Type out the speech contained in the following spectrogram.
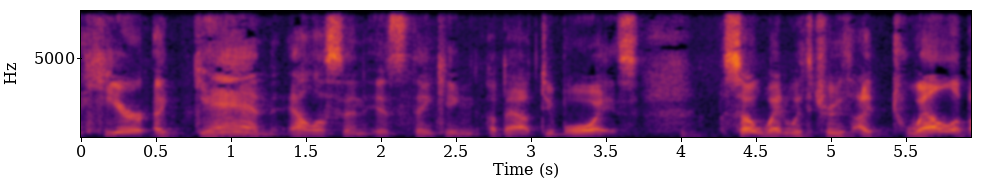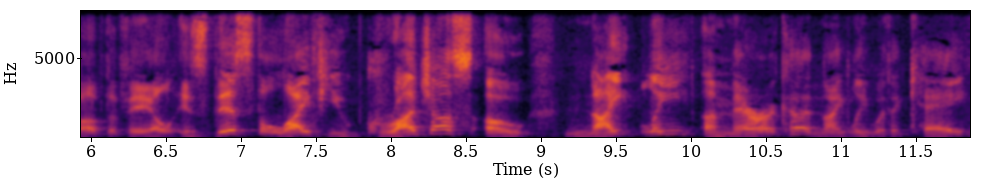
here again, Ellison is thinking about Du Bois. So, wed with truth, I dwell above the veil. Is this the life you grudge us, O knightly America? Knightly with a K.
